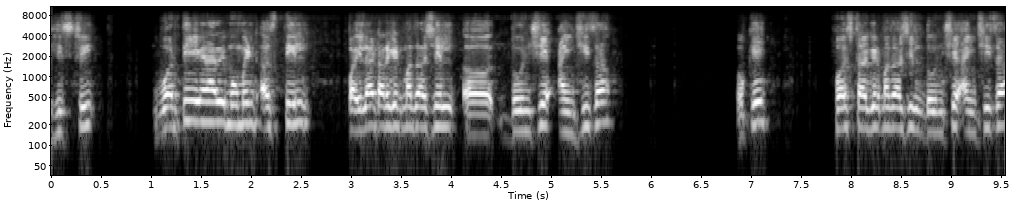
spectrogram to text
हिस्ट्री वरती येणारे मुवमेंट असतील पहिला टार्गेट माझा असेल दोनशे ऐंशीचा. ओके फर्स्ट टार्गेट माझा असेल दोनशे ऐंशीचा.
